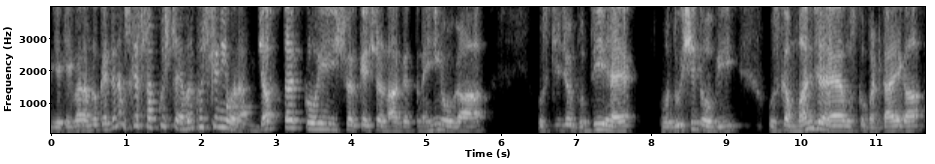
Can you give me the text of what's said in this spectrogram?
ये कई बार हम लोग कहते हैं ना, उसके सब कुछ तो है, पर खुश क्यों नहीं हो रहा? जब तक कोई ईश्वर के शरणागत नहीं होगा, उसकी जो बुद्धि है, वो दूषित होगी, उसका मन जो है, उसको भटकाएगा।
